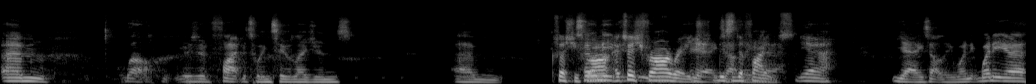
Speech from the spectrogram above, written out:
Um, well, it was a fight between two legends. Um, Especially for our, especially for our age. Yeah, this is the fight. yeah. Yeah. yeah, exactly. When when he uh,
